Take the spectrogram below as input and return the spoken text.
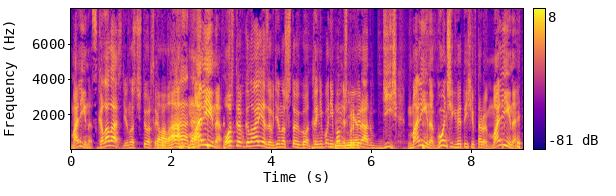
«Малина», «Скалолаз», 94 «Скалолаз». год. А, да. «Малина», «Остров головорезов», 96 год. Ты не, не помнишь про Нет. пиратов? Дичь. «Малина», «Гонщик», 2002 «Малина»,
